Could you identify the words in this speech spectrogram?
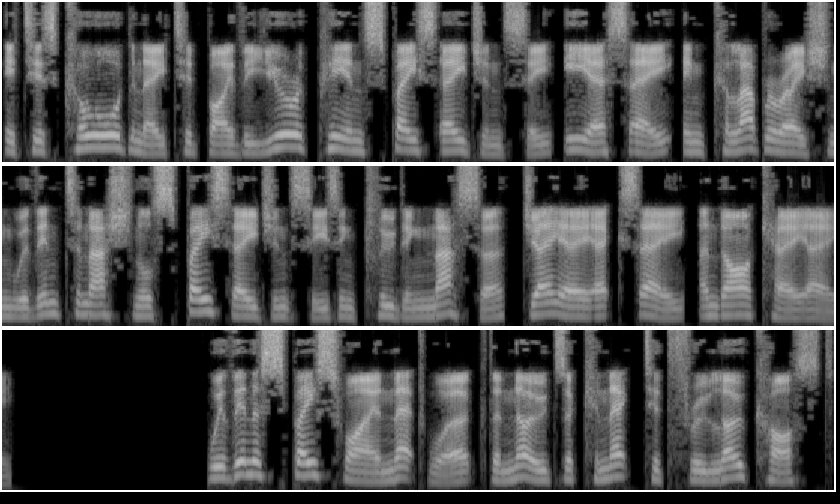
It is coordinated by the European Space Agency (ESA) in collaboration with international space agencies including NASA, JAXA, and RKA. Within a spacewire network the nodes are connected through low-cost,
